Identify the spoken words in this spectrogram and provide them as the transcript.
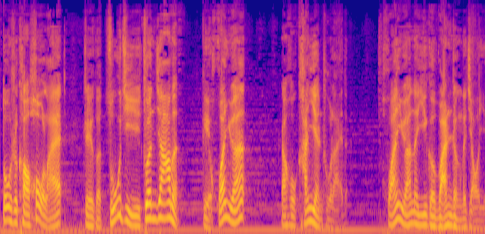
都是靠后来这个足迹专家们给还原，然后勘验出来的，还原了一个完整的脚印。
